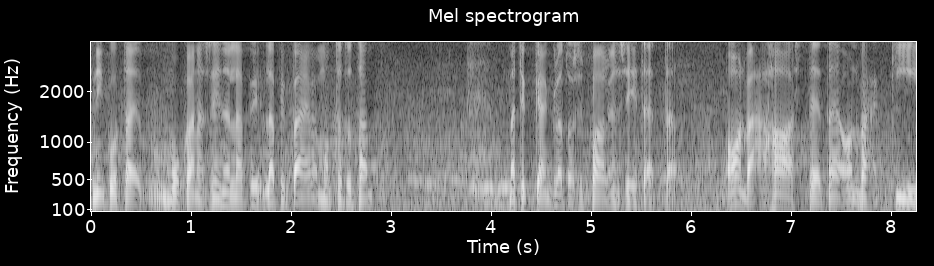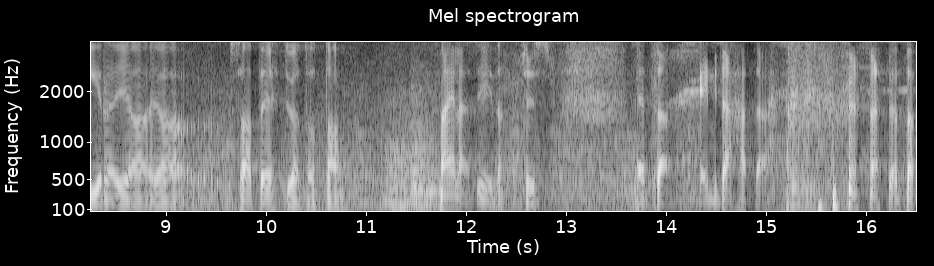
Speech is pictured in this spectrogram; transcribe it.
niin kuin, tai mukana siinä läpi, läpi päivän, mutta tota, mä tykkään kyllä tosi paljon siitä, että on vähän haasteita ja on vähän kiire ja, ja saa tehtyä tota, mä elän siitä. Siis että ei mitään hätää. että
